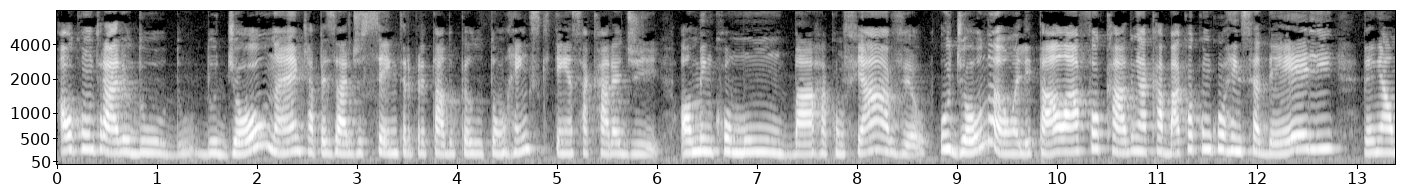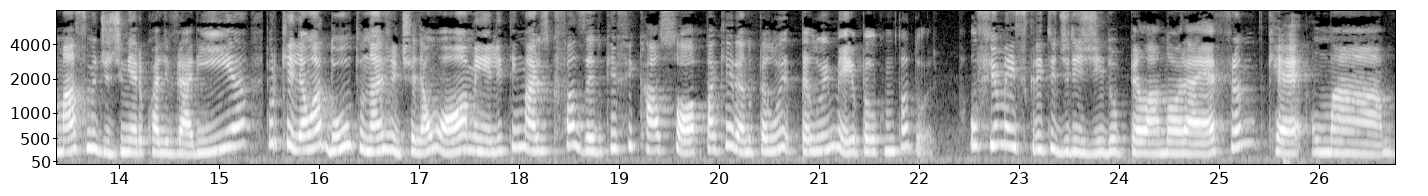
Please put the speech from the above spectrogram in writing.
Ao contrário do, do, do, Joe, né? Que apesar de ser interpretado pelo Tom Hanks, que tem essa cara de homem comum barra confiável, o Joe não, ele tá lá focado em acabar com a concorrência dele, ganhar o máximo de dinheiro com a livraria, porque ele é um adulto, né, gente? Ele é um homem, ele tem mais o que fazer do que ficar só paquerando pelo, pelo e-mail, pelo computador. O filme é escrito e dirigido pela Nora Ephron, que é uma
